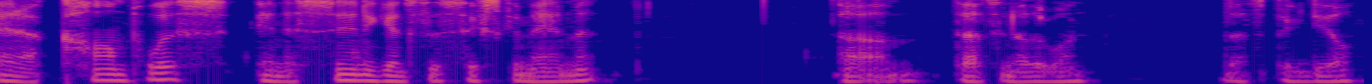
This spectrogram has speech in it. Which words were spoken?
an accomplice in a sin against the sixth commandment, um, that's another one. That's a big deal.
